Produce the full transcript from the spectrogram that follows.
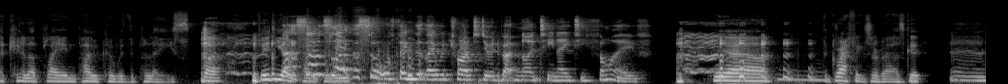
a killer playing poker with the police. But video that sounds like the sort of thing that they would try to do in about 1985. Yeah, the graphics are about as good. Uh,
